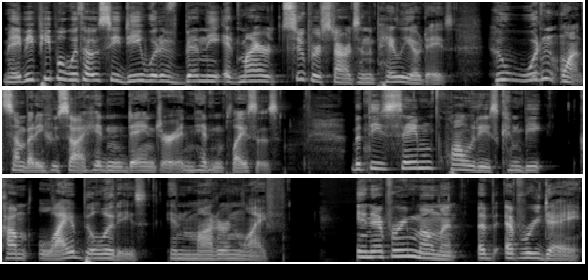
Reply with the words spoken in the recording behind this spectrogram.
Maybe people with OCD would have been the admired superstars in the paleo days. Who wouldn't want somebody who saw hidden danger in hidden places? But these same qualities can become liabilities in modern life. In every moment of every day,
